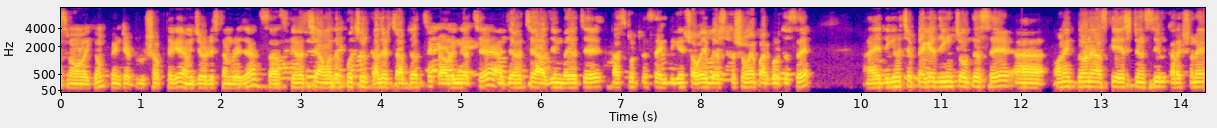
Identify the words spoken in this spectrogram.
আসসালামু আলাইকুম। পেন্টার টুল শপ থেকে আমি জহুরুল ইসলাম রেজা। আজকে হচ্ছে আমাদের প্রচুর কাজের চাপ যাচ্ছে ক্রাউডিং যাচ্ছে। যে হচ্ছে আজিম ভাই হচ্ছে কাজ করতেছে একদিকে সবাই ব্যস্ত সময় পার করতেছে। আর এদিকে হচ্ছে প্যাকেজিং চলতেছে। অনেক ধরনের আজকে স্টেনসিল কালেকশনে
